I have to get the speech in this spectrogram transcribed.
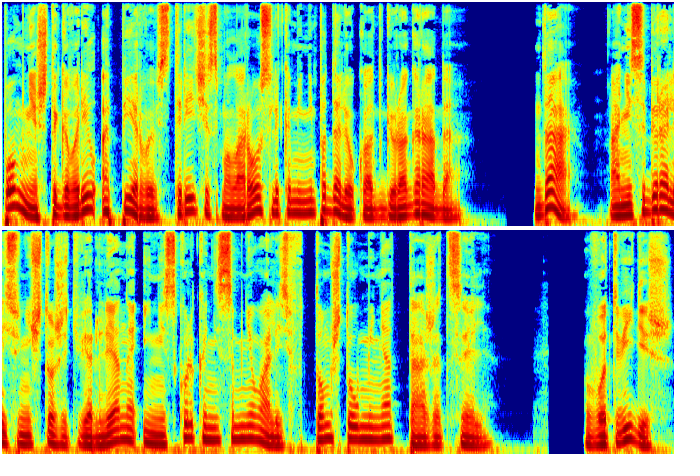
Помнишь, ты говорил о первой встрече с малоросликами неподалеку от Гюрограда? Да, они собирались уничтожить Верлена и нисколько не сомневались в том, что у меня та же цель. Вот видишь,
